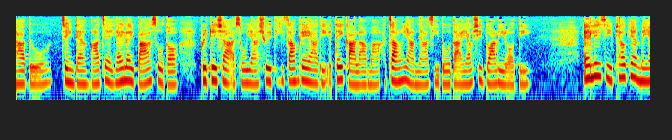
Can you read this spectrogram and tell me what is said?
လာသူချိန်တန်၅ချက်ရိုက်လိုက်ပါဆိုသောဗြိတိရှအစိုးရရွှေထီဆောင်ခဲ့ရသည့်အတိတ်ကာလမှာအကြောင်းအရာများစီသို့သာရောက်ရှိသွားလေတော့သည် အဲလေးစီဖျောက်ဖျက်မရ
